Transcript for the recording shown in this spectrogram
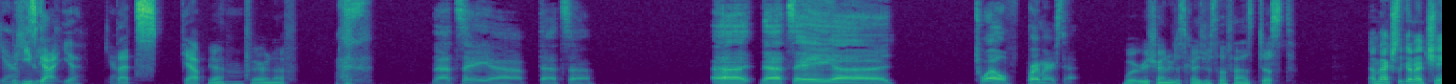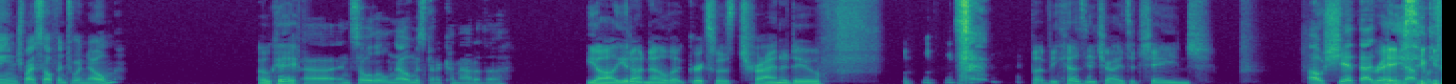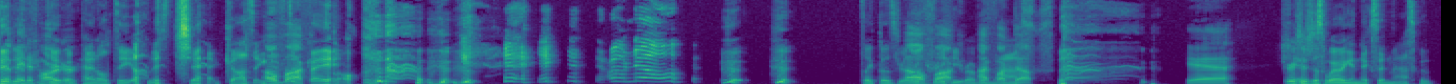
yeah He's he- got you. yeah. That's, yep. yeah, Mm. fair enough. That's a uh, that's a uh, that's a uh, twelve primary stat. What were you trying to disguise yourself as? Just I'm actually gonna change myself into a gnome, okay. uh, and so a little gnome is gonna come out of the. Y'all, you don't know what Grix was trying to do. but because he tried to change Oh shit! That race, that, he was, that made it give a harder. penalty on his check, causing Oh, him fuck. to fail. oh no! it's like those really Oh, fuck. creepy rubber I fucked up. masks. Yeah. Grix Shit. is just wearing a Nixon mask with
